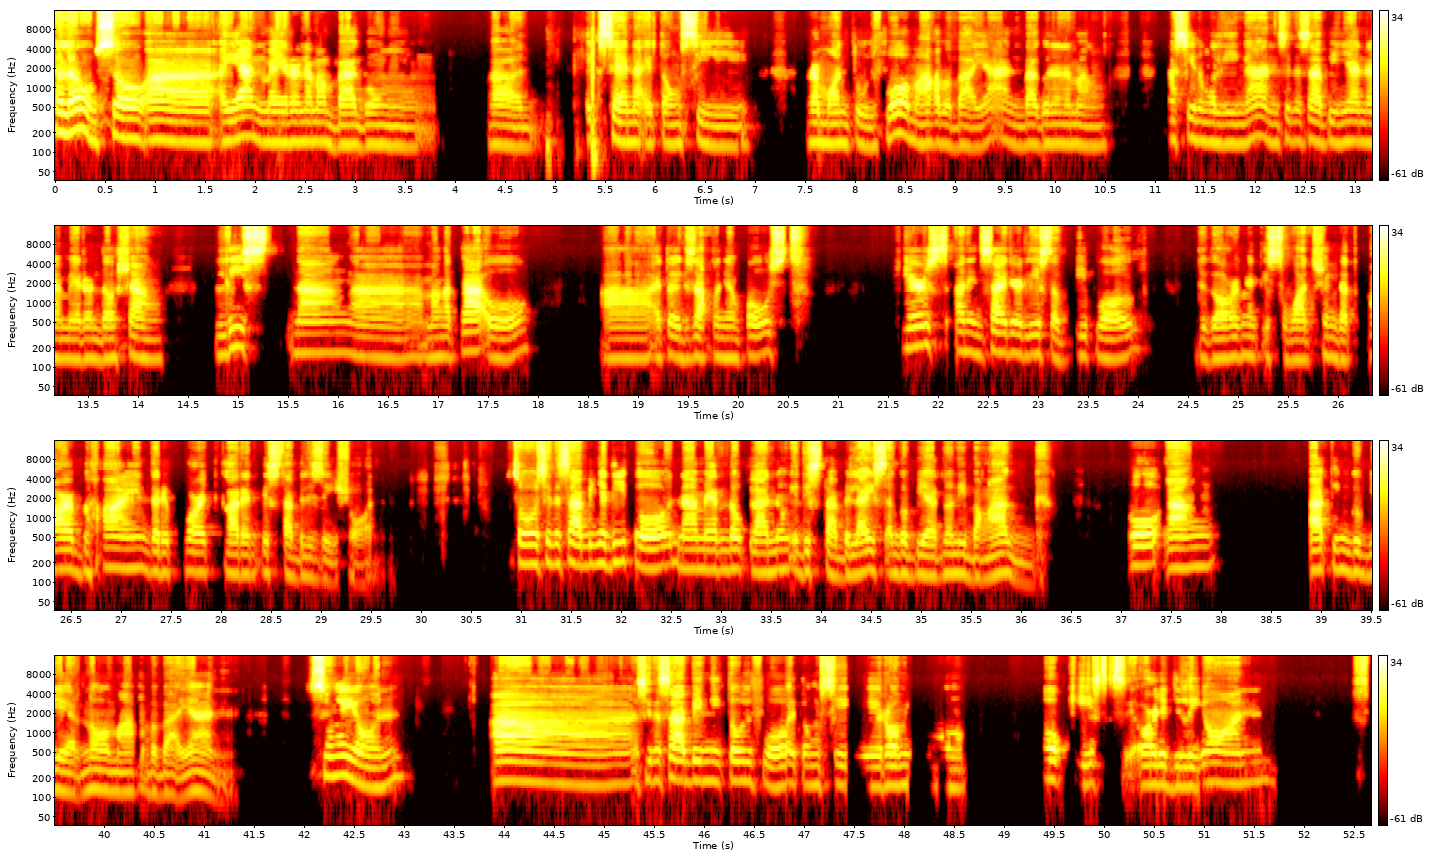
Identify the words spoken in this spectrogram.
Hello. So, ah, ayan mayroon namang bagong, ah, eksena itong si Ramon Tulfo mga kababayan. Bago na namang kasinungalingan. Sinasabi niya na meron daw siyang list ng, ah, mga tao, ah, ito eksakto niyang post. "Here's an insider list of people the government is watching that are behind the report current destabilization." So, sinasabi niya dito na meron daw planong i-destabilize ang gobyerno ni Bangag o ang ating gobyerno mga kababayan. So, ngayon, ah, sinasabi ni Tulfo itong si Romeo Okis Orly De Leon,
